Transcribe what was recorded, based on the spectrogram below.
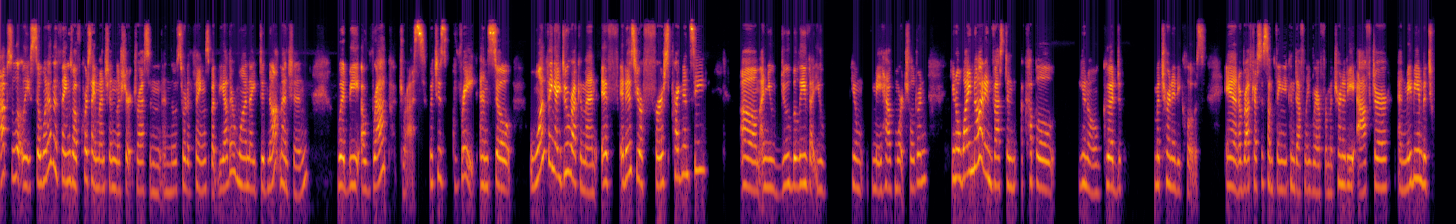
absolutely. So one of the things, well, of course, I mentioned the shirt dress and, and those sort of things, but the other one I did not mention would be a wrap dress, which is great. And so one thing I do recommend, if it is your first pregnancy, um, and you do believe that you you may have more children, you know, why not invest in a couple, you know, good maternity clothes? And a wrap dress is something you can definitely wear for maternity, after, and maybe in between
